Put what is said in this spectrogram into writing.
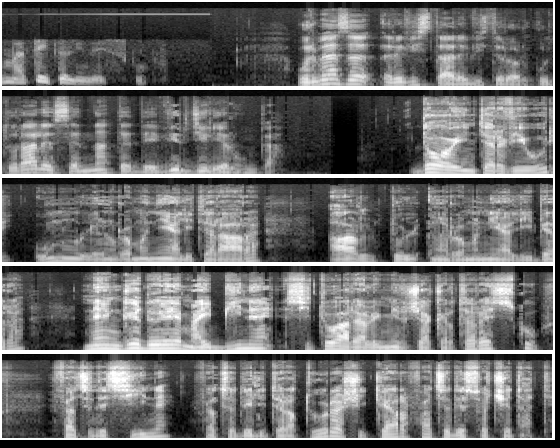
Matei Călinescu. Urmează revista revistelor culturale semnată de Virgilie Runca. Două interviuri, unul în România literară, altul în România liberă, ne îngăduie mai bine situarea lui Mircea Cărtărescu față de sine, față de literatură și chiar față de societate.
